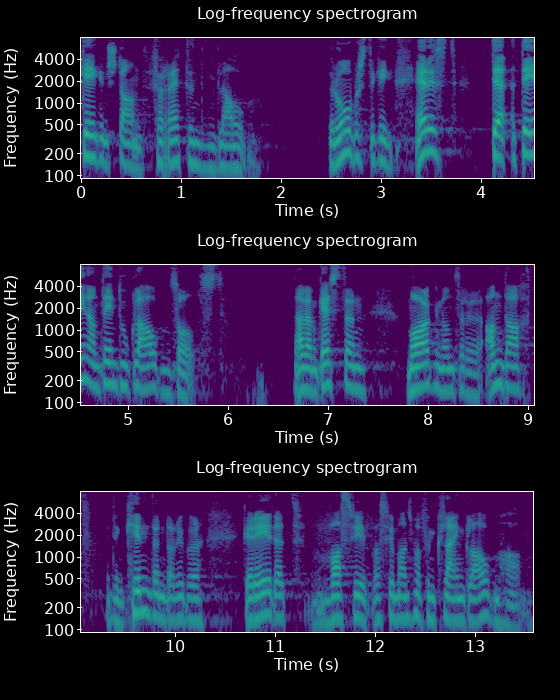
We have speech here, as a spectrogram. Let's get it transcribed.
Gegenstand für rettenden Glauben. Der oberste Gegenstand. Er ist der, den, an den du glauben sollst. Na, wir haben gestern Morgen in unserer Andacht mit den Kindern darüber geredet, was wir, was wir manchmal für einen kleinen Glauben haben.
